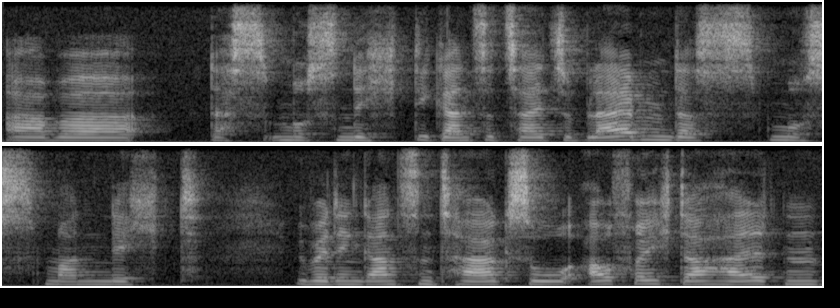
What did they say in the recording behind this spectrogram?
aber das muss nicht die ganze Zeit so bleiben, das muss man nicht über den ganzen Tag so aufrechterhalten,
